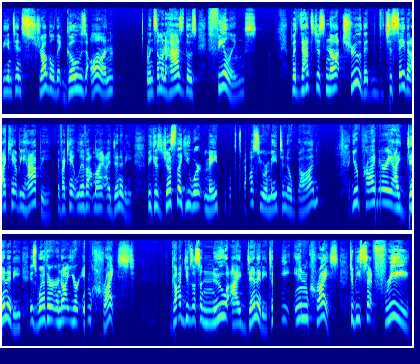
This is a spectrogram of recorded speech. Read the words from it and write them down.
the intense struggle that goes on when someone has those feelings. But that's just not true that to say that I can't be happy if I can't live out my identity. Because just like you weren't made to know a spouse, you were made to know God. Your primary identity is whether or not you're in Christ. God gives us a new identity to be in Christ, to be set free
